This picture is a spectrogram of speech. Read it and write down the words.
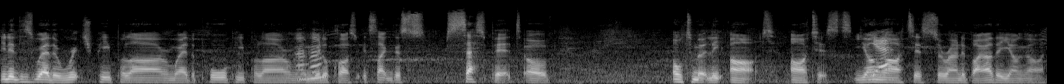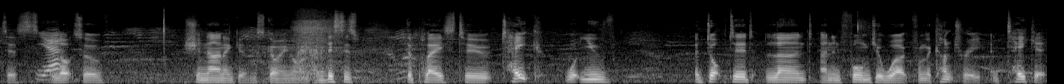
You know, this is where the rich people are and where the poor people are and the middle class. It's like this cesspit of ultimately art, artists, young Yeah. artists surrounded by other young artists. Yeah. Lots of shenanigans going on, and this is the place to take what you've adopted, learned, and informed your work from the country and take it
